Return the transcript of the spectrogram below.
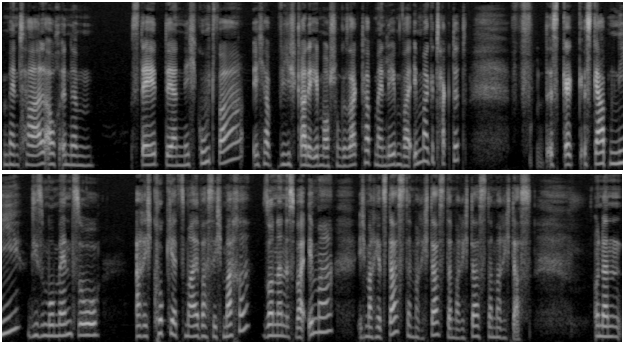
mental auch in einem State, der nicht gut war. Ich habe, wie ich gerade eben auch schon gesagt habe, mein Leben war immer getaktet. Es, es gab nie diesen Moment so, ach, ich gucke jetzt mal, was ich mache, sondern es war immer, ich mache jetzt das, dann mache ich das, dann mache ich das, dann mache ich das. Und dann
